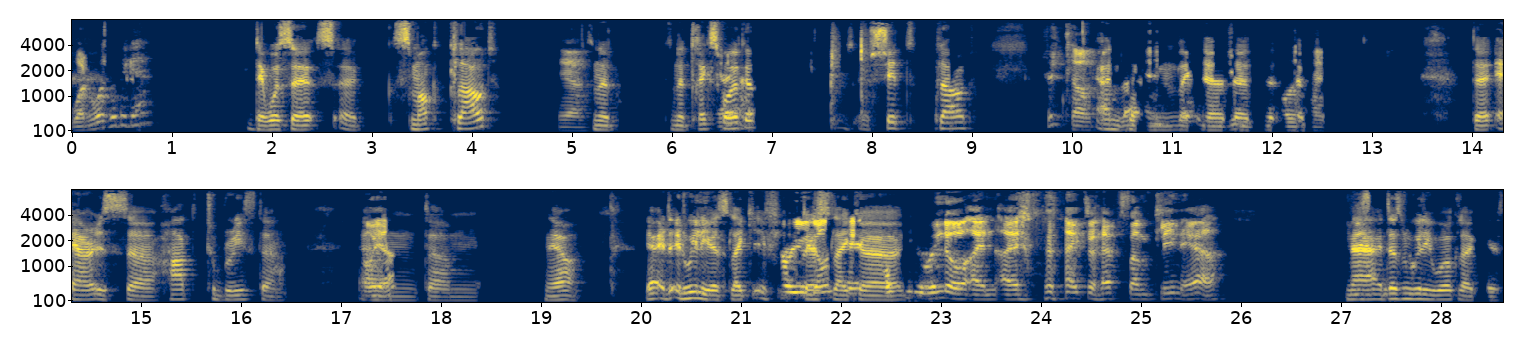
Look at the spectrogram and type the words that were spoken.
What was it again? There was a, a smog cloud, Yeah, so eine, so eine Dreckswolke, a shit cloud, shit cloud. and um, like the, the, the, the air is uh, hard to breathe then. Oh, yeah? and um, yeah, yeah, it, it really is. Like if So you there's like uh, open the window and I like to have some clean air. nah, it doesn't really work like this.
